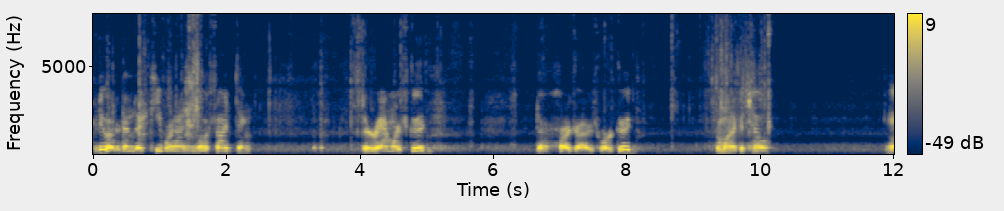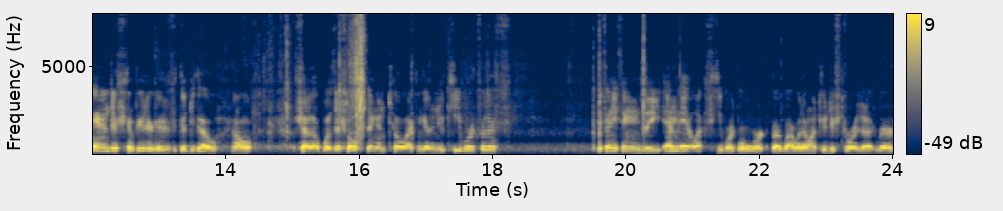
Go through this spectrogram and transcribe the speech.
to do other than the keyboard and little side thing. The RAM was good. The hard drives were good, from what I could tell. And this computer is good to go. I'll set up with this little thing until I can get a new keyboard for this. If anything, the MALX keyboard will work, but why would I want to destroy that rare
